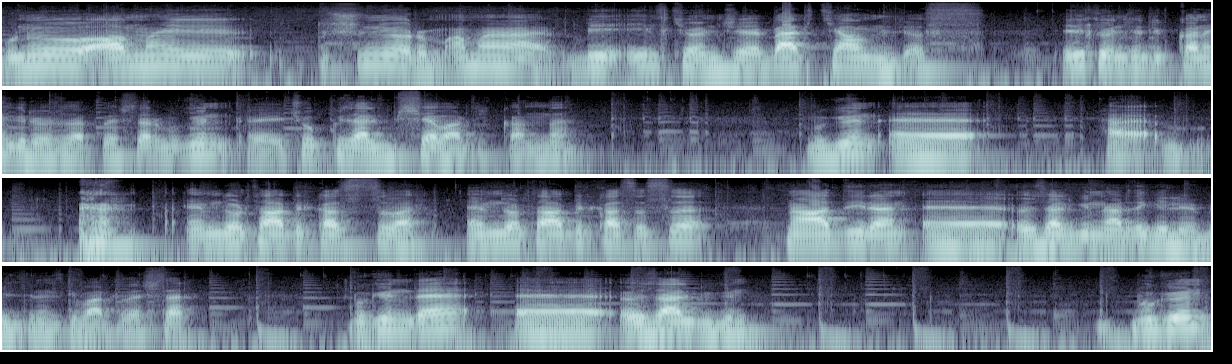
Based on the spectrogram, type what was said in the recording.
bunu almayı düşünüyorum ama bir ilk önce belki almayacağız. İlk önce dükkana giriyoruz arkadaşlar. Bugün eee, çok güzel bir şey var dükkanda. Bugün eee ha, M4 A1 kasası var. M4 A1 kasası nadiren eee, özel günlerde geliyor bildiğiniz gibi arkadaşlar. Bugün de eee, özel bir gün. Bugün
